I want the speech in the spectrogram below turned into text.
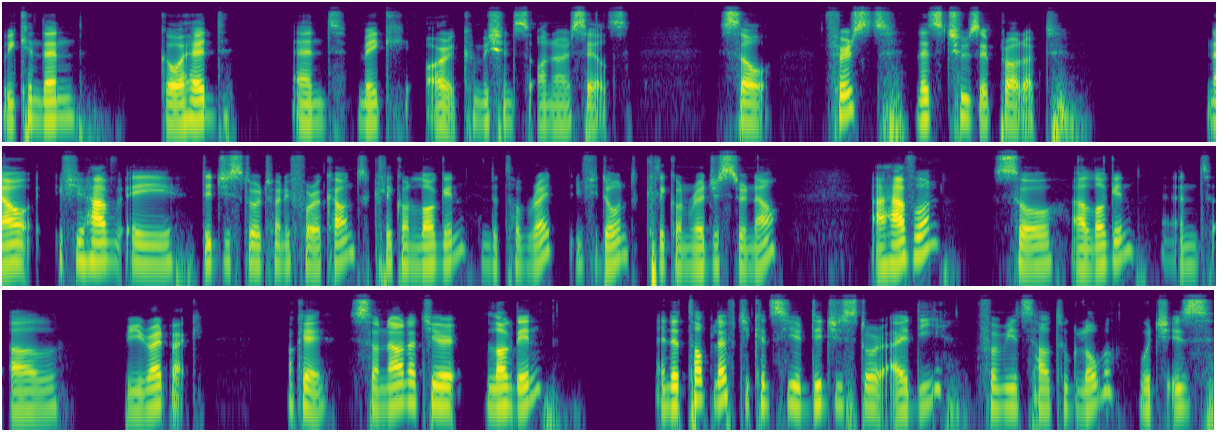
we can then go ahead and make our commissions on our sales. So first, let's choose a product. Now, if you have a Digistore 24 account, click on login in the top right. If you don't, click on register now. I have one, so I'll log in and I'll be right back. Okay, so now that you're logged in, in the top left, you can see your Digistore ID. For me, it's how to global, which is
